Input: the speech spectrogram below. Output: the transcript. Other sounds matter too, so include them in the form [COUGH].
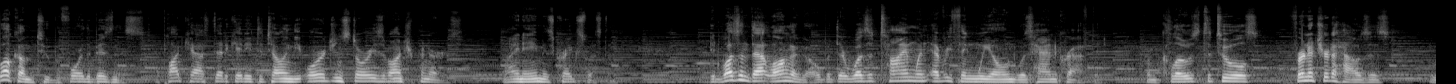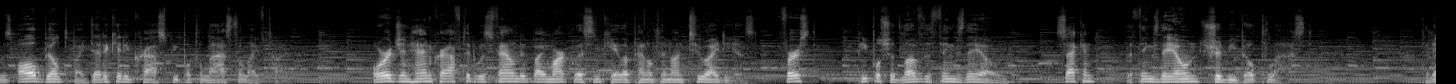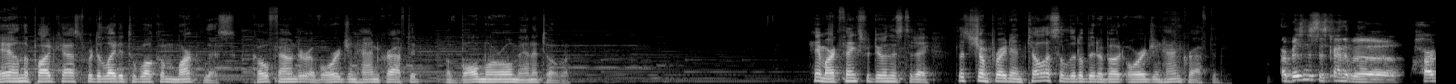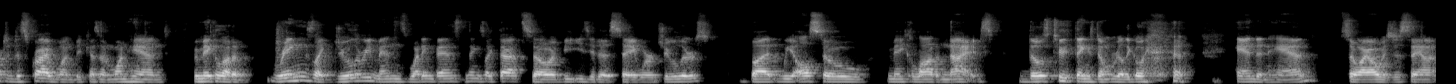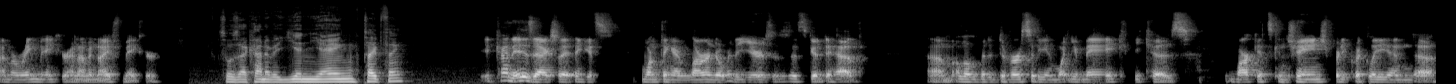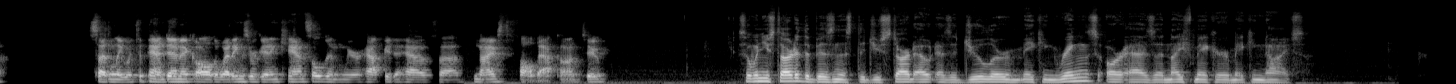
Welcome to Before the Business, a podcast dedicated to telling the origin stories of entrepreneurs. My name is Craig Swiston. It wasn't that long ago, but there was a time when everything we owned was handcrafted. From clothes to tools, furniture to houses, it was all built by dedicated craftspeople to last a lifetime. Origin Handcrafted was founded by Mark Liss and Kayla Pendleton on two ideas. First, people should love the things they own. Second, the things they own should be built to last. Today on the podcast, we're delighted to welcome Mark Liss, co founder of Origin Handcrafted of Balmoral, Manitoba. Hey, Mark, thanks for doing this today. Let's jump right in. Tell us a little bit about Origin Handcrafted. Our business is kind of a hard to describe one because, on one hand, we make a lot of rings like jewelry, men's wedding bands, and things like that. So it'd be easy to say we're jewelers, but we also make a lot of knives. Those two things don't really go [LAUGHS] hand in hand. So I always just say I'm a ring maker and I'm a knife maker. So is that kind of a yin yang type thing? It kind of is actually. I think it's one thing I've learned over the years is it's good to have um, a little bit of diversity in what you make because markets can change pretty quickly. And uh, suddenly, with the pandemic, all the weddings were getting canceled, and we were happy to have uh, knives to fall back on too. So, when you started the business, did you start out as a jeweler making rings or as a knife maker making knives?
